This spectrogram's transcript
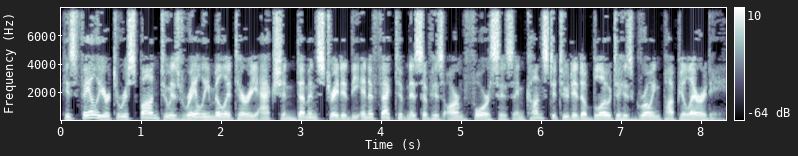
His failure to respond to Israeli military action demonstrated the ineffectiveness of his armed forces and constituted a blow to his growing popularity.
